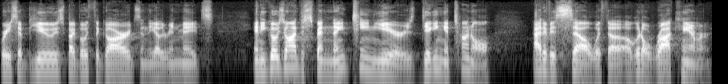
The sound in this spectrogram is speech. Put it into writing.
where he's abused by both the guards and the other inmates. And he goes on to spend 19 years digging a tunnel out of his cell with a, a little rock hammer.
